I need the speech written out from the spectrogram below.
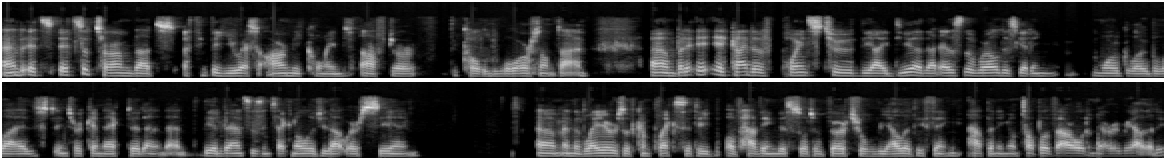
And it's it's a term that I think the U.S. Army coined after the Cold War sometime. Um, but it, it kind of points to the idea that as the world is getting more globalized, interconnected, and, and the advances in technology that we're seeing, um, and the layers of complexity of having this sort of virtual reality thing happening on top of our ordinary reality,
